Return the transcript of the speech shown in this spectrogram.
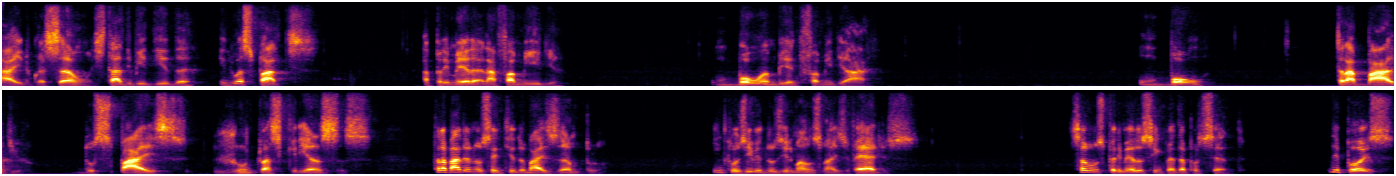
a educação está dividida em duas partes. A primeira é na família, um bom ambiente familiar, um bom trabalho dos pais junto às crianças, trabalho no sentido mais amplo, inclusive dos irmãos mais velhos, são os primeiros 50%. Depois,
